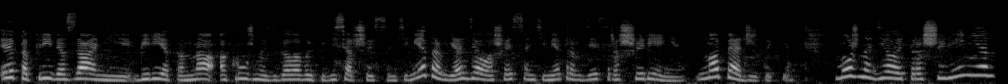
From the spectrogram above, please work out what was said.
это при вязании берета на окружность головы 56 сантиметров, я сделала 6 сантиметров здесь расширение. Но опять же таки, можно делать расширение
